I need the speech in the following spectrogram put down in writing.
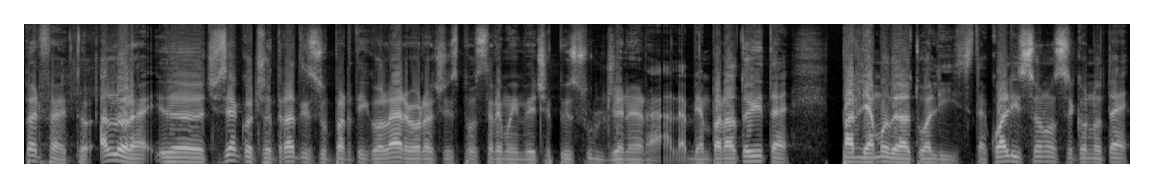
Perfetto, allora eh, ci siamo concentrati sul particolare, ora ci sposteremo invece più sul generale. Abbiamo parlato di te, parliamo della tua lista. Quali sono secondo te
